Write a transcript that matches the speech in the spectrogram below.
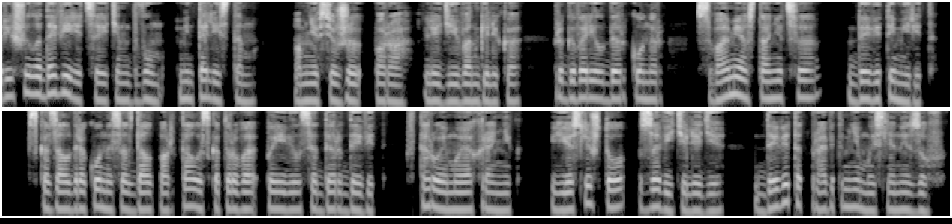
решила довериться этим двум менталистам. «А мне все же пора, леди Евангелика», — проговорил Дэр Коннор. «С вами останется Дэвид Эмирит», — сказал дракон и создал портал, из которого появился Дэр Дэвид, второй мой охранник. «Если что, зовите, леди. Дэвид отправит мне мысленный зов».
